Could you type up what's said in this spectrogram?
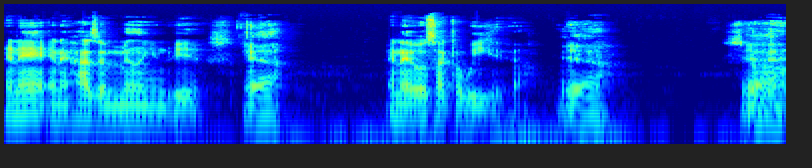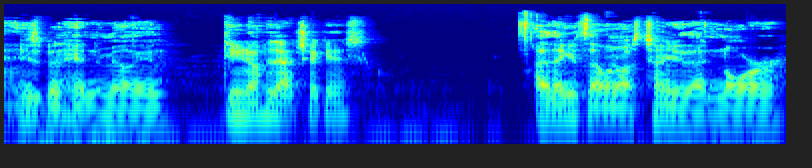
in it, and it has a million views, yeah, and it was like a week ago. yeah, So, yeah. He's been hitting a million. do you know who that chick is? I think it's that one I was telling you that Nor,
